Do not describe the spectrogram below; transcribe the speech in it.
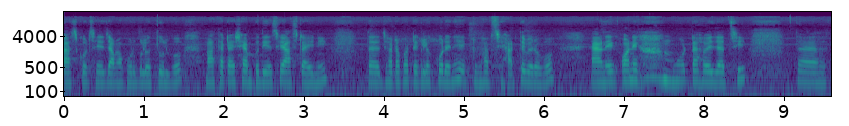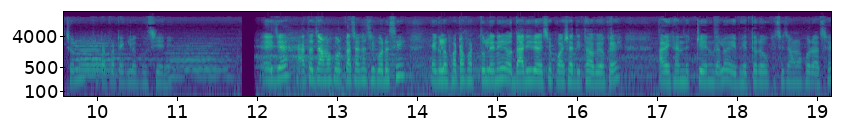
কাজ করছে জামা কাপড়গুলো তুলবো। মাথাটায় শ্যাম্পু দিয়েছি আঁচটাইনি তা ঝটাফট এগুলো করে নিই একটু ভাবছি হাঁটতে বেরোবো। অনেক অনেক মোটা হয়ে যাচ্ছি। তা চলুন, ফটাফট এগুলো গুছিয়ে নিই। এই যে, এত জামা কাপড় কাছাকাছি করেছি। এগুলো ফটাফট তুলে নিই। ও দাঁড়িয়ে রয়েছে, পয়সা দিতে হবে ওকে। আর এখান থেকে ট্রেন গেল, এই ভেতরেও কিছু জামা কাপড় আছে।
